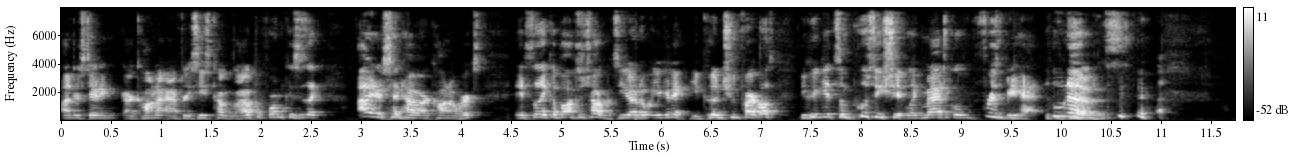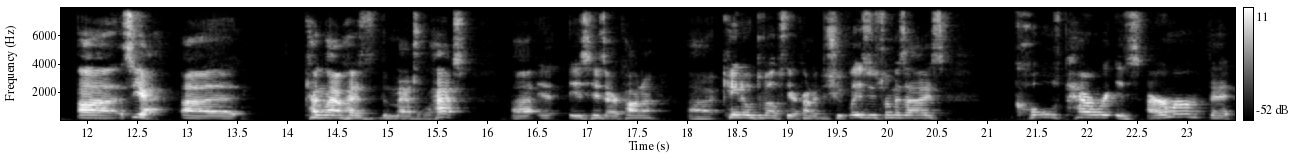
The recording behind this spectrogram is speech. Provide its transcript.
understanding Arcana after he sees Kung Lao perform because he's like, I understand how Arcana works. It's like a box of chocolates. You don't know what you're gonna get. You could shoot fireballs. You could get some pussy shit like magical frisbee hat. Who knows? uh, so yeah, uh, Kung Lao has the magical hat. Uh, is his Arcana. Uh, Kano develops the Arcana to shoot lasers from his eyes. Cole's power is armor that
